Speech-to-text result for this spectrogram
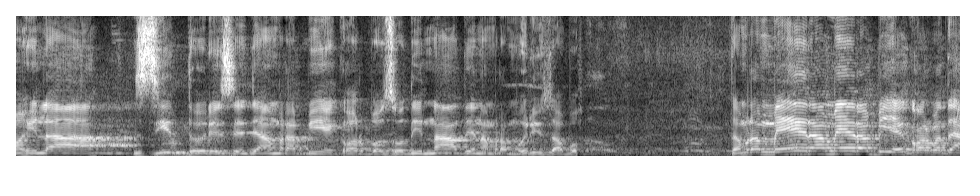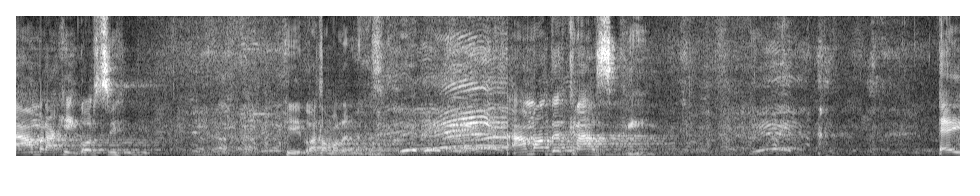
মহিলা জিদ ধরেছে যে আমরা বিয়ে করব, যদি না দেন আমরা মরে যাব। তোমরা মেয়েরা মেয়েরা বিয়ে করবে, তাই আমরা কি করছি? কি, কথা বলেন আমাদের কাজ কি? এই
